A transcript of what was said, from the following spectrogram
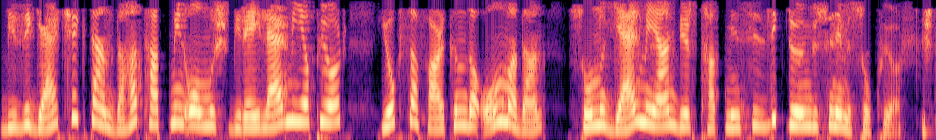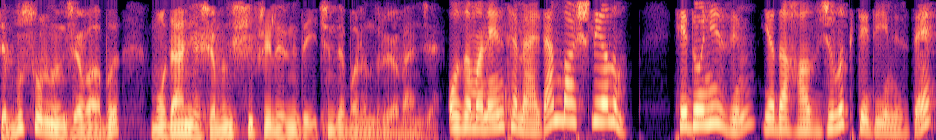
bizi gerçekten daha tatmin olmuş bireyler mi yapıyor, yoksa farkında olmadan sonu gelmeyen bir tatminsizlik döngüsüne mi sokuyor? İşte bu sorunun cevabı modern yaşamın şifrelerini de içinde barındırıyor bence. O zaman en temelden başlayalım. Hedonizm ya da hazcılık dediğimizde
